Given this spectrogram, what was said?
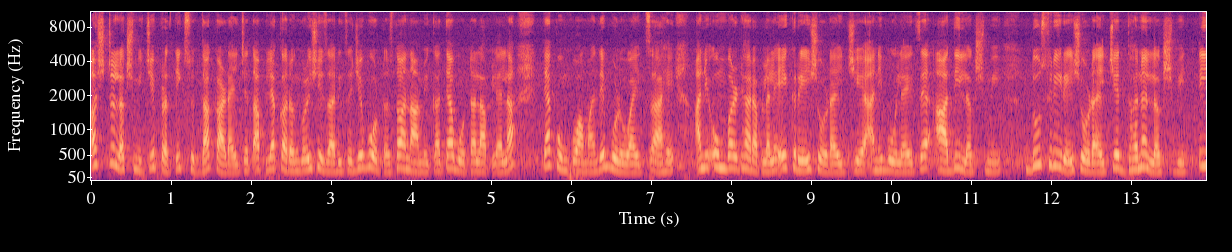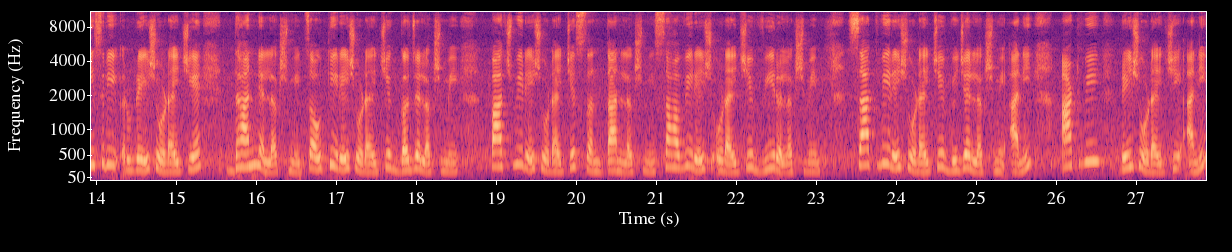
अष्टलक्ष्मीचे प्रतीकसुद्धा काढायचे आहेत. आपल्या करंगळी शेजारीचं जे बोट असतं अनामिका त्या बोटाला आपल्याला त्या कुंकवामध्ये बुडवायचं आहे. आणि उंबरठ्यावर आपल्याला एक रेष ओढायची आहे आणि बोलायचं आहे आदिलक्ष्मी. दुसरी रेष ओढायची आहे धनलक्ष्मी. तिसरी रेष ओढायची आहे धान्यलक्ष्मी. चौथी रेष ओढायची आहे गजलक्ष्मी. पाचवी रेष ओढायचे संतान लक्ष्मी सहावी रेष ओढायचे वीरलक्ष्मी सातवी रेष ओढायचे विजयलक्ष्मी आणि आठवी रेष ओढायची आणि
